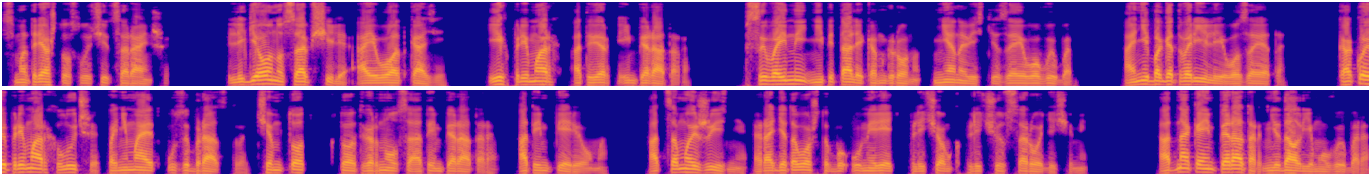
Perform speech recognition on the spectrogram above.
смотря что случится раньше. Легиону сообщили о его отказе. Их примарх отверг императора. Псы войны не питали Конгрону ненависти за его выбор. Они боготворили его за это. Какой примарх лучше понимает узы братства, чем тот, кто отвернулся от императора, от империума, от самой жизни, ради того, чтобы умереть плечом к плечу с сородичами. Однако император не дал ему выбора.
